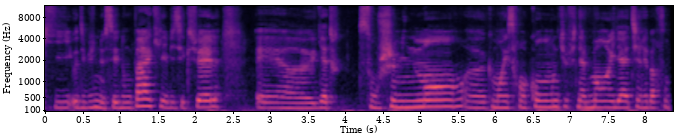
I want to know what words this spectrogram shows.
qui au début ne sait donc pas qu'il est bisexuel. Et euh, il y a tout son cheminement, euh, comment il se rend compte que finalement il est attiré par son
